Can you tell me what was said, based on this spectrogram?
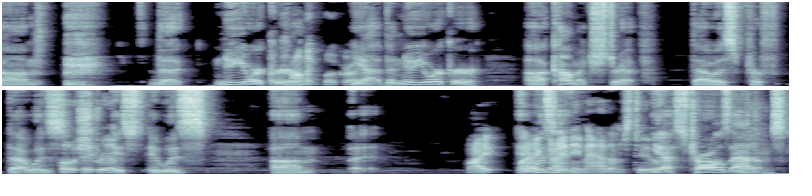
um, the New A Yorker comic book, right? Yeah, the New Yorker uh, comic strip that was perf- that was Oh, it- strip. it's it was um by by It a was guy a- named Addams too. Yes, Charles Addams.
